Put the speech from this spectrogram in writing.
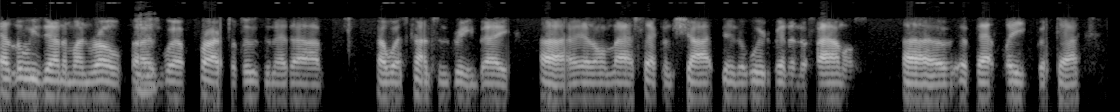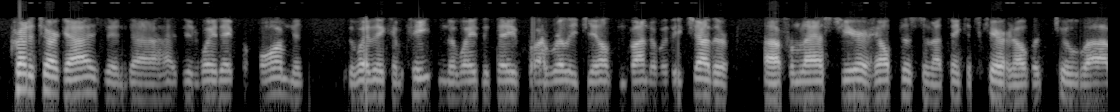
at Louisiana Monroe uh, mm-hmm. as well, prior to losing at uh, uh, Wisconsin Green Bay uh, and on last second shot. Know, we'd have been in the finals uh, of that league. But uh, credit to our guys and uh, the way they performed and the way they compete and the way that they've uh, really gelled and bonded with each other uh, from last year helped us, and I think it's carrying over to uh,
